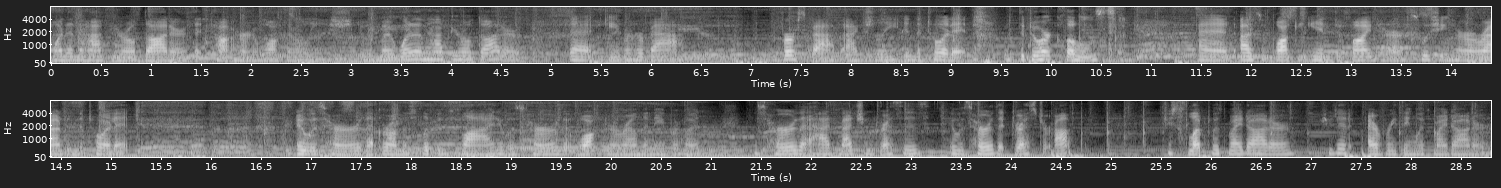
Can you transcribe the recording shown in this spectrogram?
one and a half year old daughter that taught her to walk on a leash. It was my one and a half year old daughter that gave her her bath. First bath, actually, in the toilet with the door closed. And us walking in to find her, swishing her around in the toilet. It was her that grew on the slip and slide. It was her that walked her around the neighborhood. It was her that had matching dresses. It was her that dressed her up. She slept with my daughter. She did everything with my daughter,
